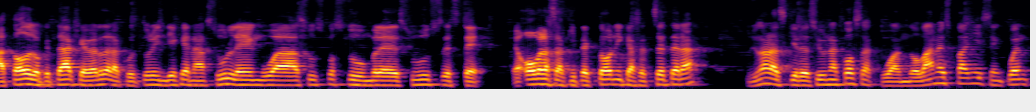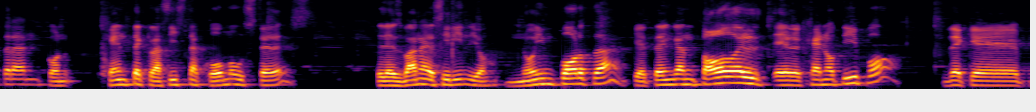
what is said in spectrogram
a todo lo que tenga que ver de la cultura indígena, su lengua, sus costumbres, sus este, obras arquitectónicas, etcétera yo no les quiero decir una cosa, cuando van a España y se encuentran con gente clasista como ustedes, les van a decir indio, no importa que tengan todo el, genotipo de que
